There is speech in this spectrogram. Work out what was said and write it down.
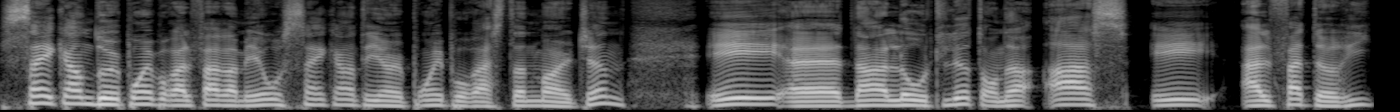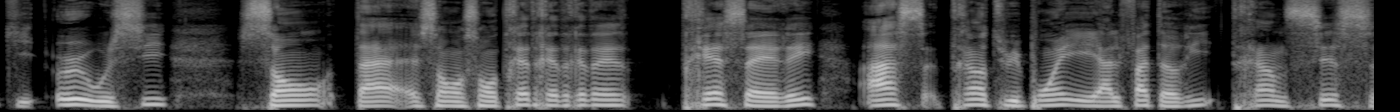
52 points pour Alfa Romeo, 51 points pour Aston Martin. Et euh, dans l'autre lutte, on a As et AlphaTauri qui, eux aussi, sont, sont, sont, très, très, très, très, très serré. As 38 points et AlphaTauri 36.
